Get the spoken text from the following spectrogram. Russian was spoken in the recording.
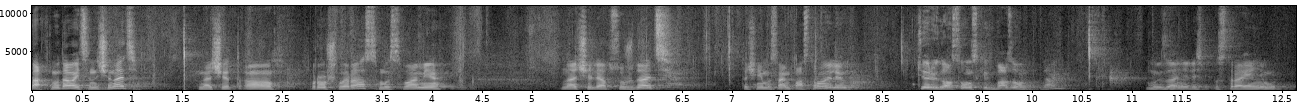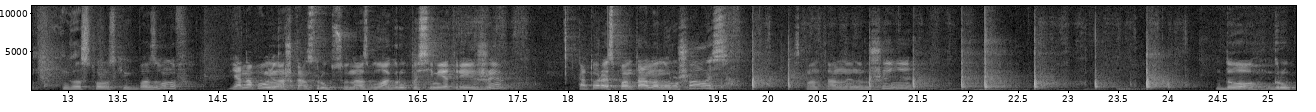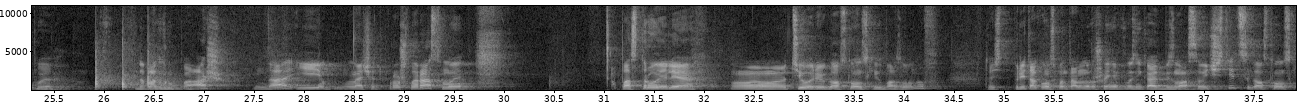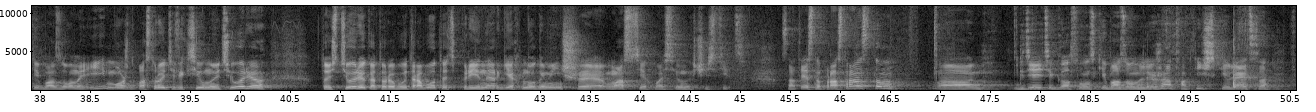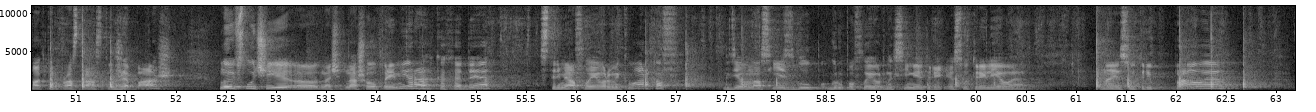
Так, ну давайте начинать. Значит, э, в прошлый раз мы с вами начали обсуждать, точнее мы с вами построили теорию галстонских бозонов. Да? Мы занялись построением галстонских бозонов. Я напомню нашу конструкцию. У нас была группа симметрии G, которая спонтанно нарушалась, спонтанное нарушение, до группы, до подгруппы H. Да, и значит, в прошлый раз мы построили э, теорию галстонских бозонов. То есть при таком спонтанном нарушении возникают безмассовые частицы, галстонские бозоны, и можно построить эффективную теорию, то есть теорию, которая будет работать при энергиях много меньше масс всех массивных частиц. Соответственно, пространством, э, где эти галстонские бозоны лежат, фактически является фактор пространства G по H. Ну и в случае э, значит, нашего примера КХД с тремя флейворами кварков, где у нас есть группа флейворных симметрий SU3 левая на SU3 правая.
